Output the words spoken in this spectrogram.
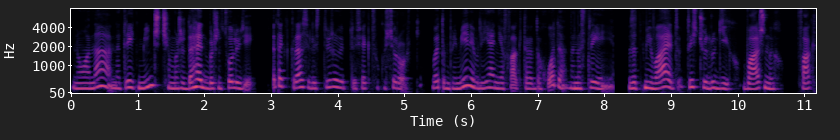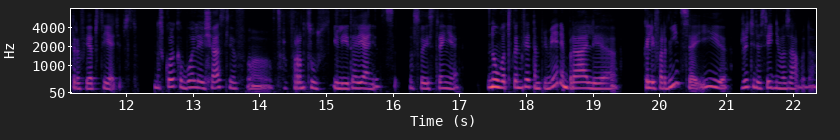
но она на треть меньше, чем ожидает большинство людей. Это как раз иллюстрирует эффект фокусировки. В этом примере влияние фактора дохода на настроение затмевает тысячу других важных факторов и обстоятельств насколько более счастлив э, француз или итальянец в своей стране. Ну вот в конкретном примере брали калифорнийца и жителя Среднего Запада.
